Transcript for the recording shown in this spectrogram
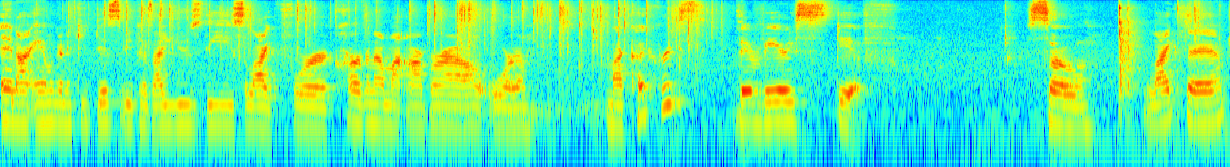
and I am to keep this because I use these like for carving out my eyebrow or my cut crease. They're very stiff. So like that.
